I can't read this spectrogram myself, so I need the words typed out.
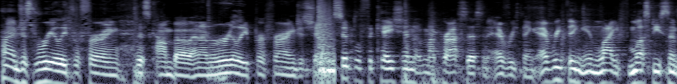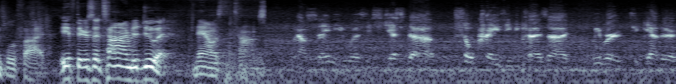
I am just really preferring this combo and I'm really preferring just simplification of my process and everything. Everything in life must be simplified. If there's a time to do it, now is the time. what I was saying to you was it's just uh, so crazy because uh, we were together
